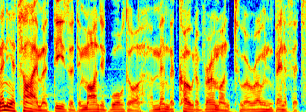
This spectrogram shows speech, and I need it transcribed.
Many a time has Disa demanded Waldar amend the code of Vermund to her own benefit.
